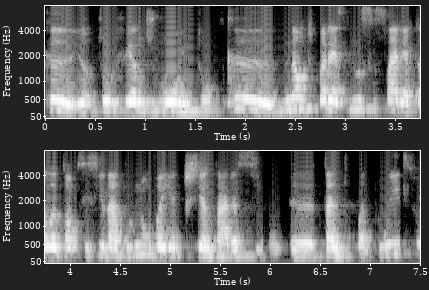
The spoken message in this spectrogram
que tu defendes muito, que não te parece necessária aquela toxicidade porque não veio acrescentar assim uh, tanto quanto isso,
